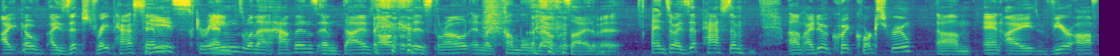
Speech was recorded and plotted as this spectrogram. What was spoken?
I go I zip straight past him. He screams when that happens and dives off of his throne and like tumbles down the side of it. And so I zip past them. Um, I do a quick corkscrew, um, and I veer off.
